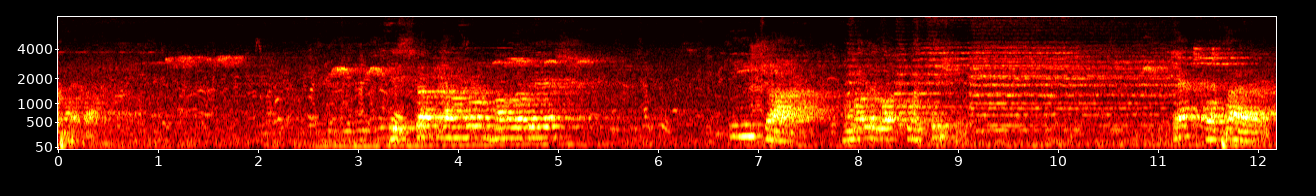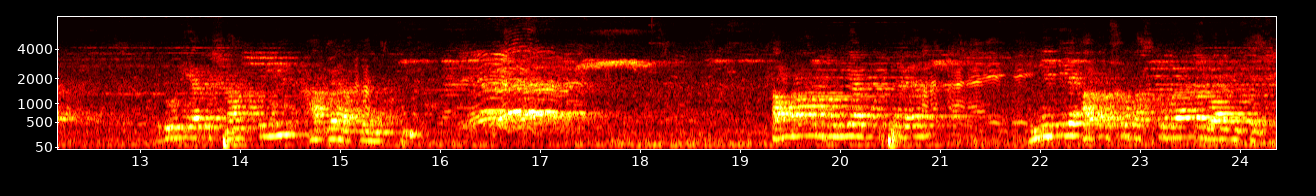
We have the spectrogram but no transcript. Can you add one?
খাতা ইসলামী বাংলাদেশ কি চায় আমাদের লক্ষ্য কি এক কথায় দুনিয়াতে শান্তি হাতে হাতে মুক্তি। তাম দুনিয়ার মধ্যে নীতি, আদর্শ বাস্তবায়নের লড়াই চলছে।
